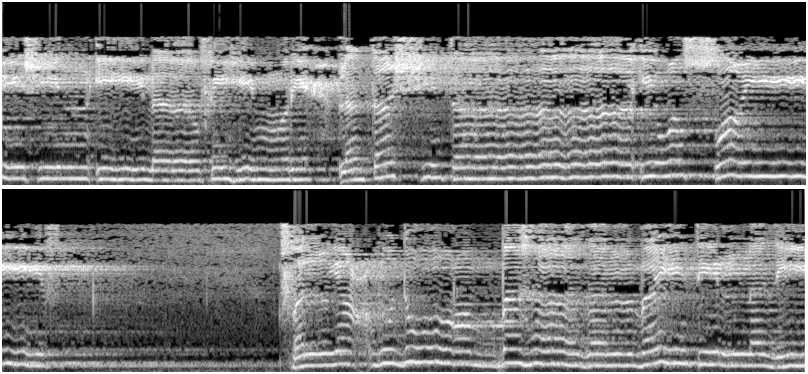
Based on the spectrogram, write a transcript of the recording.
قريش إيلافهم رحلة الشتاء والصيف. فليعبدوا رب هذا البيت الذي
